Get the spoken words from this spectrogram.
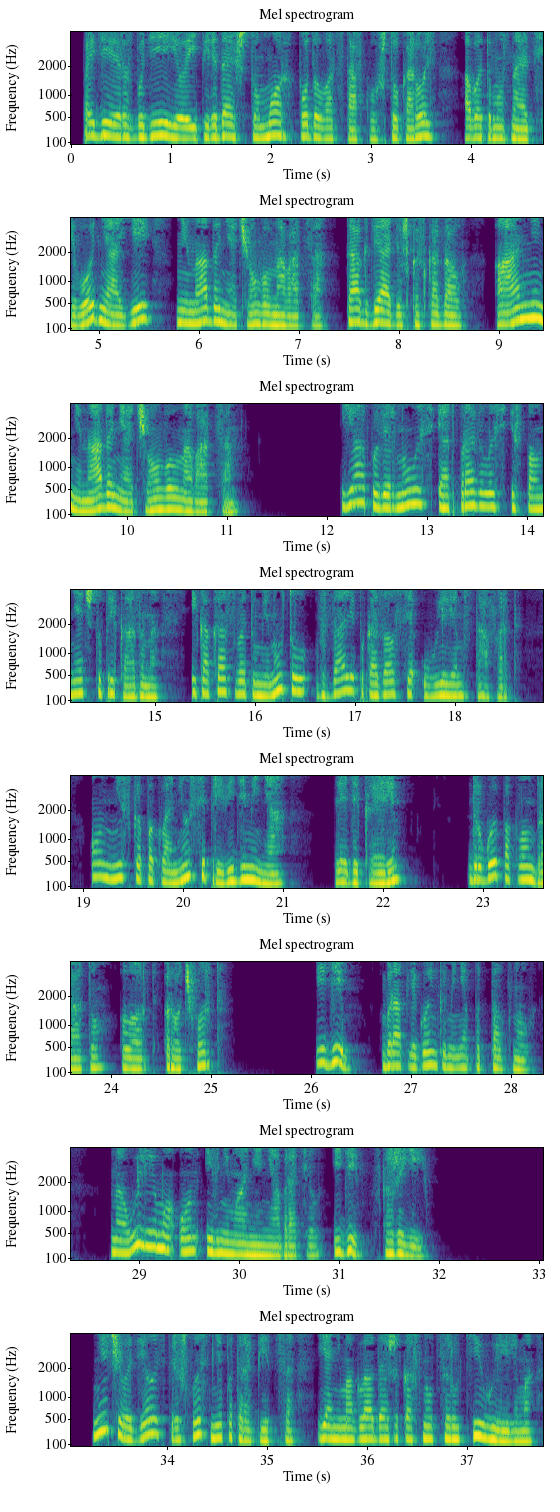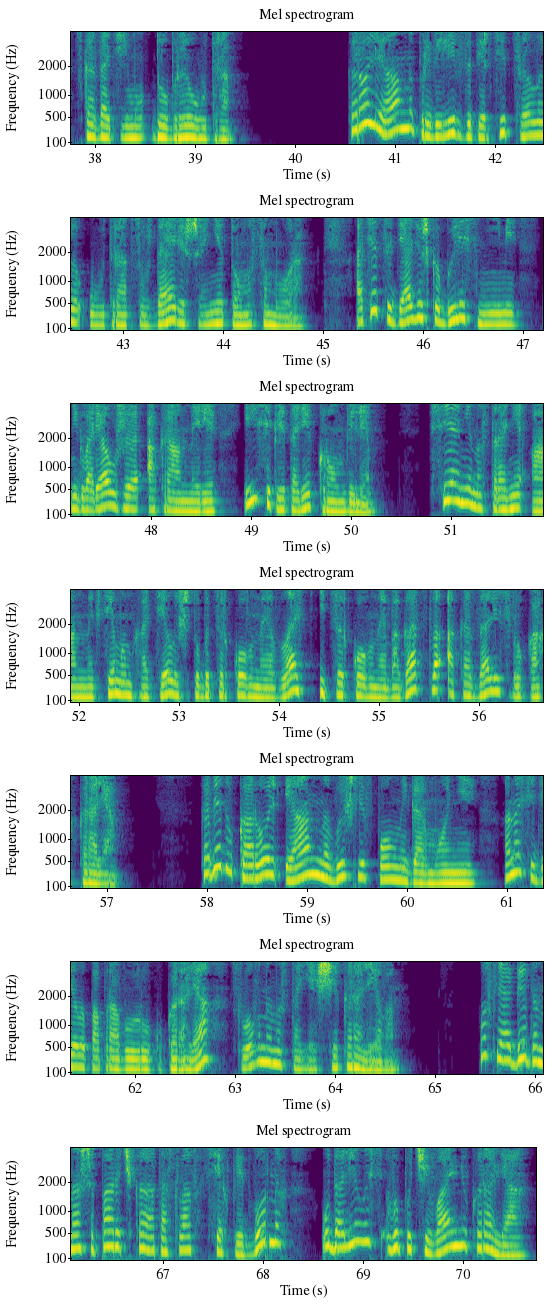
Пойди разбуди ее и передай, что Мор подал в отставку, что король об этом узнает сегодня, а ей не надо ни о чем волноваться. Так дядюшка сказал – Анне не надо ни о чем волноваться. Я повернулась и отправилась исполнять, что приказано, и как раз в эту минуту в зале показался Уильям Стаффорд. Он низко поклонился при виде меня. «Леди Кэрри». Другой поклон брату, лорд Рочфорд. «Иди», — брат легонько меня подтолкнул. На Уильяма он и внимания не обратил. «Иди, скажи ей». Нечего делать, пришлось мне поторопиться. Я не могла даже коснуться руки Уильяма, сказать ему «доброе утро». Король и Анна провели в заперти целое утро, обсуждая решение Томаса Мора. Отец и дядюшка были с ними, не говоря уже о Кранмере и секретаре Кромвеле. Все они на стороне Анны, всем им хотелось, чтобы церковная власть и церковное богатство оказались в руках короля. К обеду король и Анна вышли в полной гармонии. Она сидела по правую руку короля, словно настоящая королева. После обеда наша парочка, отослав всех придворных, удалилась в опочивальню короля.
